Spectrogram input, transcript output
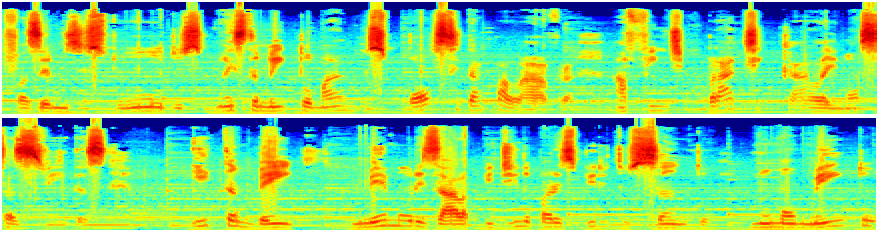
fazermos estudos, mas também tomarmos posse da palavra, a fim de praticá-la em nossas vidas e também memorizá-la, pedindo para o Espírito Santo, no momento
